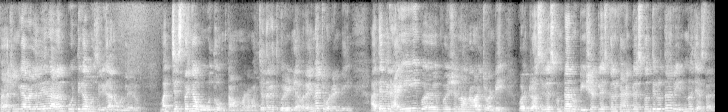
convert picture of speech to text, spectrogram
ఫ్యాషన్గా వెళ్ళలేరు అలానే పూర్తిగా ముసిలిగానే ఉండలేరు. మధ్యస్థంగా ఊగుతూ ఉంటాం అనమాట మధ్యతరగతి గురిండ్లు ఎవరైనా చూడండి. అదే మీరు హై పొజిషన్లో ఉన్న వాళ్ళు చూడండి. వాళ్ళు డ్రెస్సులు వేసుకుంటారు టీ షర్ట్లు వేసుకొని ప్యాంట్లు వేసుకొని తిరుగుతారు ఎన్నో చేస్తారు.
